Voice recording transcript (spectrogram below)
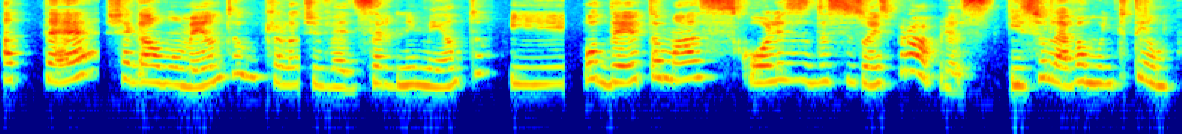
até chegar o momento que ela tiver discernimento e poder tomar as escolhas e decisões próprias. Isso leva muito tempo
